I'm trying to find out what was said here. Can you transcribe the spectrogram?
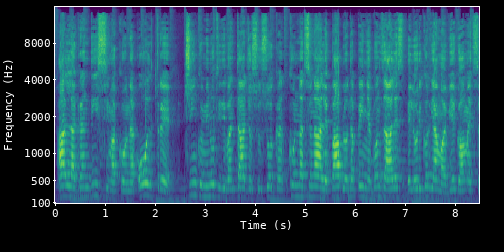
alla grandissima con oltre 5 minuti di vantaggio sul suo connazionale Pablo da Peña González e lo ricordiamo Javier Gomez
